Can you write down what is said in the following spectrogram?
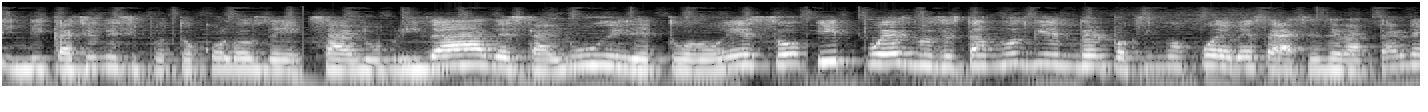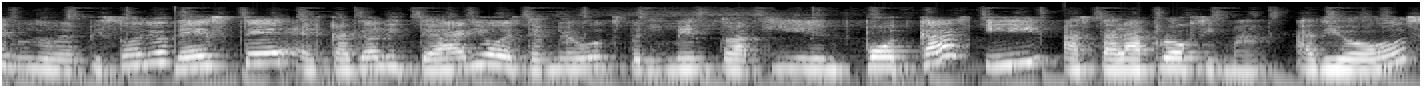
indicaciones y protocolos de salubridad, de salud y de todo eso. Y pues nos estamos viendo el próximo jueves a las 6 de la tarde en un nuevo episodio de este, el cardio literario, este nuevo experimento aquí en podcast. Y hasta la próxima. Adiós.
